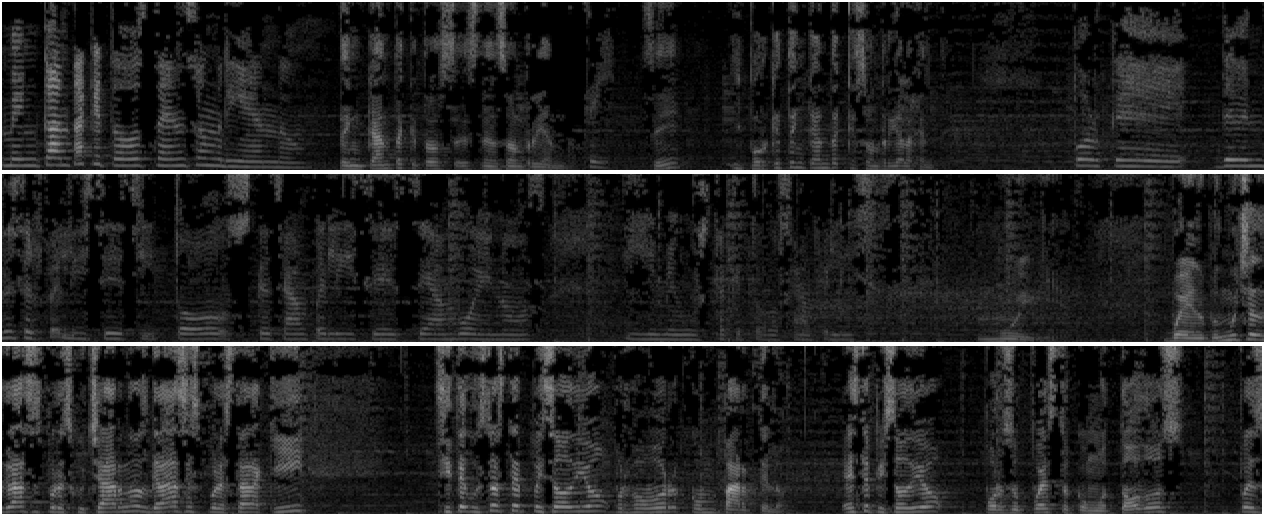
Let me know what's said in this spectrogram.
me encanta que todos estén sonriendo. Te encanta que todos estén sonriendo, Sí, ¿sí? ¿Y por qué te encanta que sonría la gente? porque deben de ser felices y todos que sean felices, sean buenos y me gusta que todos sean felices. Muy bien. Bueno, pues muchas gracias por escucharnos, gracias por estar aquí. Si te gustó este episodio, por favor, compártelo. Este episodio, por supuesto, como todos, pues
